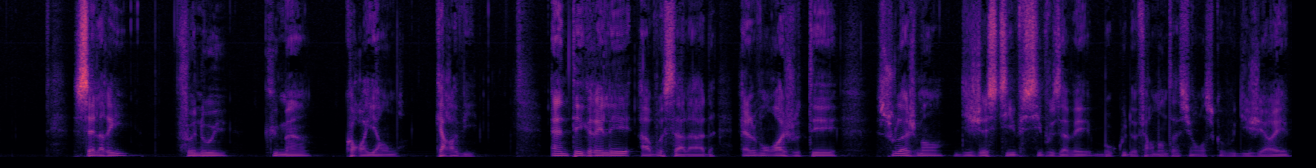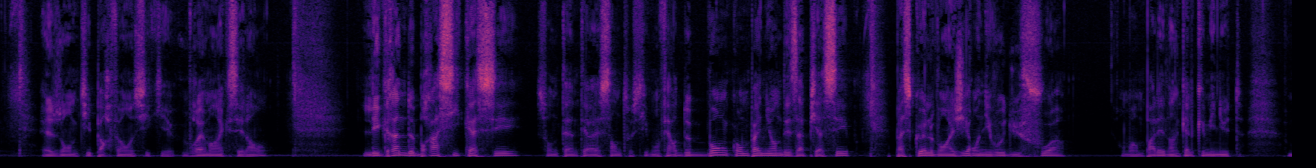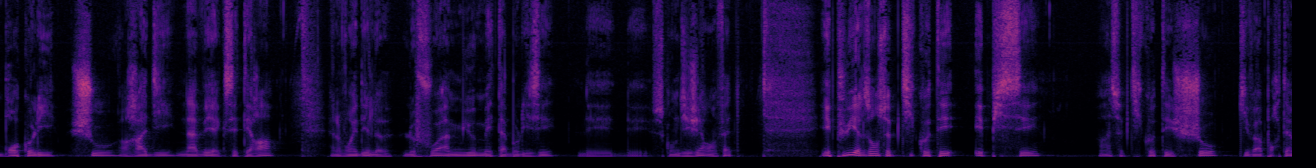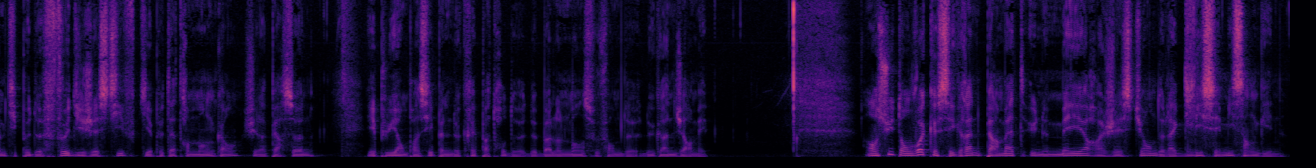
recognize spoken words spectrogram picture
Céleri, fenouil, cumin, coriandre, carvi. Intégrez-les à vos salades. Elles vont rajouter soulagement digestif si vous avez beaucoup de fermentation lorsque vous digérez. Elles ont un petit parfum aussi qui est vraiment excellent. Les graines de brassicacées sont intéressantes aussi, vont faire de bons compagnons des apiacées parce qu'elles vont agir au niveau du foie on va en parler dans quelques minutes. Brocoli, choux, radis, navets, etc. Elles vont aider le, foie à mieux métaboliser ce qu'on digère en fait. Et puis elles ont ce petit côté épicé, hein, ce petit côté chaud qui va apporter un petit peu de feu digestif qui est peut-être manquant chez la personne. Et puis en principe, elles ne créent pas trop de, ballonnement sous forme de, de graines germées. Ensuite, on voit que ces graines permettent une meilleure gestion de la glycémie sanguine.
